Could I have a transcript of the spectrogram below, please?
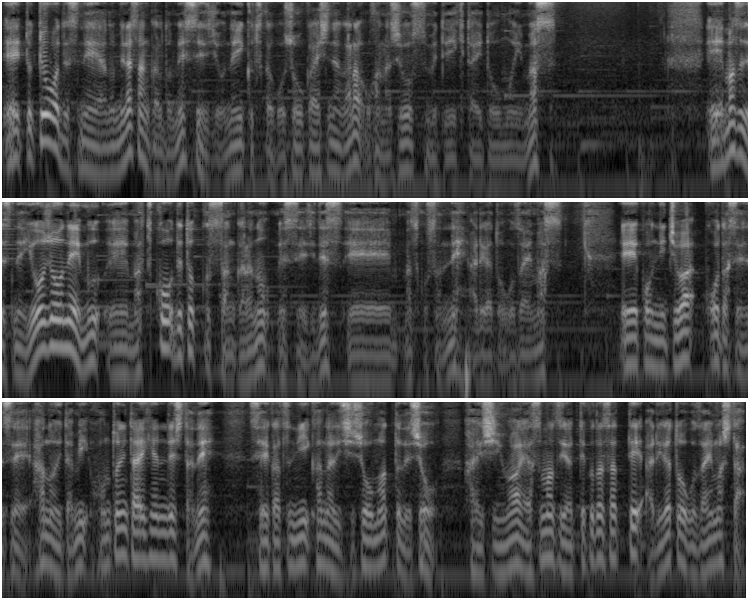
えー、っと、今日はですね、あの、皆さんからのメッセージをね、いくつかご紹介しながらお話を進めていきたいと思います。えー、まずですね、養生ネーム、えー、マツコデトックスさんからのメッセージです。えー、マツコさんね、ありがとうございます。えー、こんにちは、コータ先生。歯の痛み、本当に大変でしたね。生活にかなり支障もあったでしょう。配信は休まずやってくださってありがとうございました。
